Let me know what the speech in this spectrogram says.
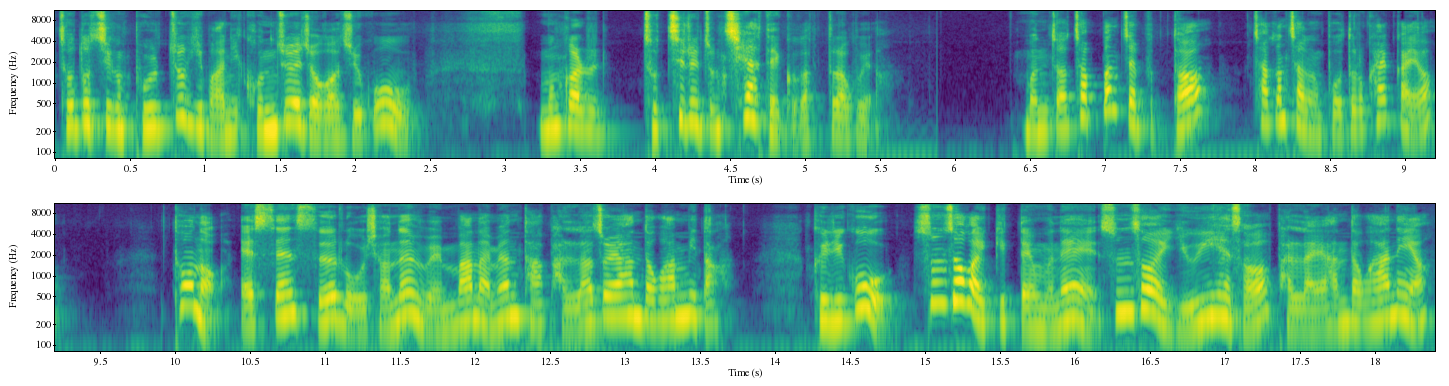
저도 지금 볼 쪽이 많이 건조해져가지고 뭔가를 조치를 좀 취해야 될 것 같더라고요. 먼저 첫 번째부터 차근차근 보도록 할까요? 토너, 에센스, 로션은 웬만하면 다 발라줘야 한다고 합니다. 그리고 순서가 있기 때문에 순서에 유의해서 발라야 한다고 하네요.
